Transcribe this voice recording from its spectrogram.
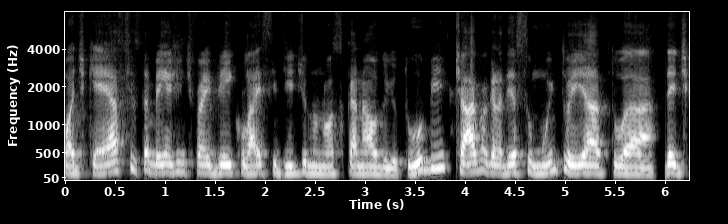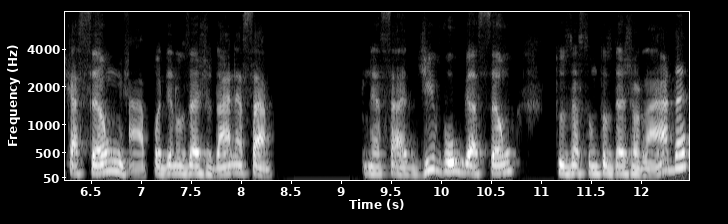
podcasts. Também a gente vai veicular esse vídeo no nosso canal do YouTube. Tiago, agradeço muito aí a tua dedicação a poder nos ajudar nessa, nessa divulgação dos assuntos da jornada.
